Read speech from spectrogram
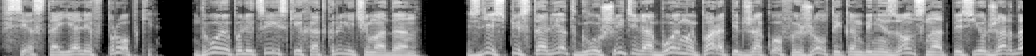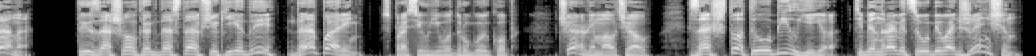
Все стояли в пробке. Двое полицейских открыли чемодан. Здесь пистолет, глушитель, обоймы, пара пиджаков и желтый комбинезон с надписью «Джордана». «Ты зашел как доставщик еды, да, парень?» — спросил его другой коп. Чарли молчал. «За что ты убил ее? Тебе нравится убивать женщин?»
